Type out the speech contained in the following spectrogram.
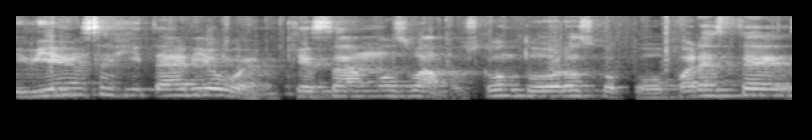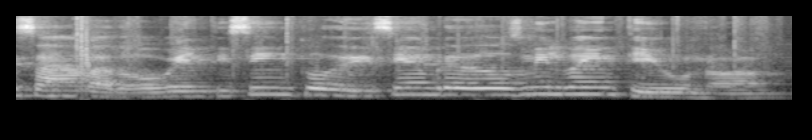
Y bien, Sagitario, bueno, ¿qué estamos? Vamos con tu horóscopo para este sábado 25 de diciembre de 2021.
